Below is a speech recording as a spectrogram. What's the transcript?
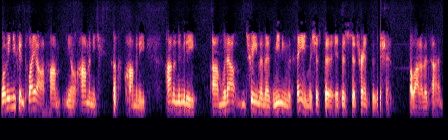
Well, I mean, you can play off hom, you know, hominy, hominy, homonymity um, without treating them as meaning the same. It's just a, it's just a transposition a lot of the time,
